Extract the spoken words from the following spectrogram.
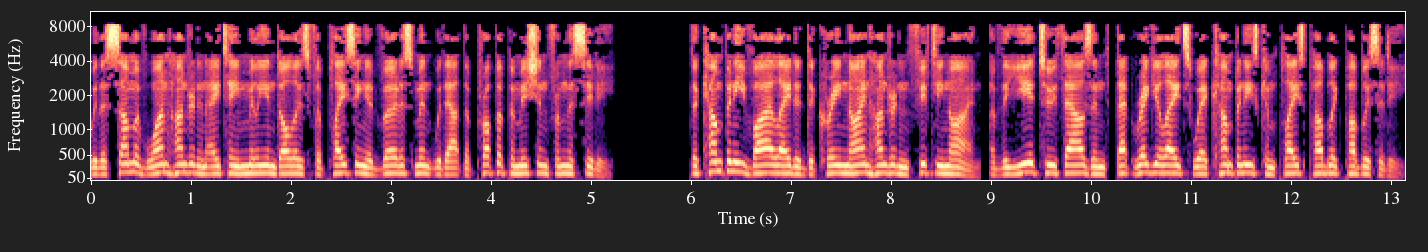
with a sum of $118 million for placing advertisement without the proper permission from the city. The company violated Decree 959, of the year 2000, that regulates where companies can place public publicity.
